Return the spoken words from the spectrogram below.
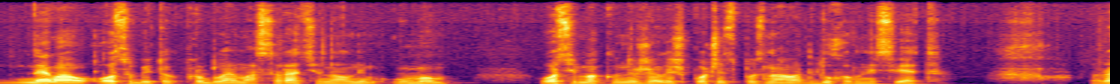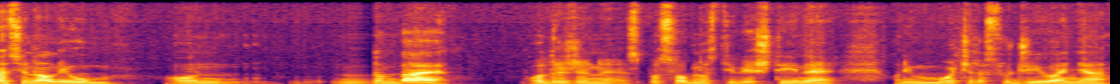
Nema osobitog problema s racionalnim umom, osim ako ne želiš početi spoznavati duhovni svijet. Racionalni um, on nam daje određene sposobnosti, vještine, on ima moć rasuđivanja.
